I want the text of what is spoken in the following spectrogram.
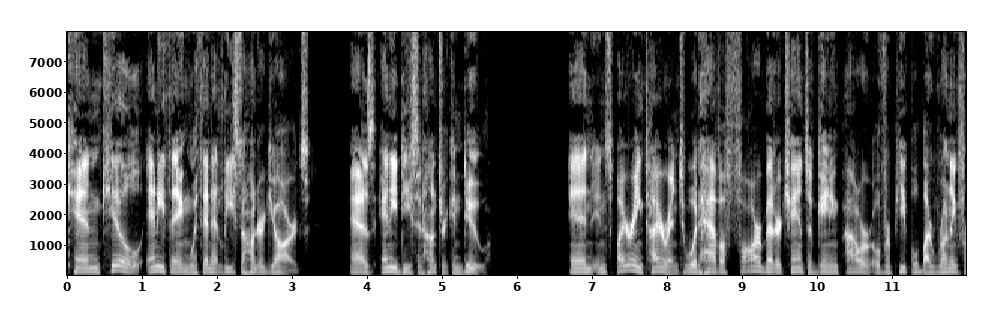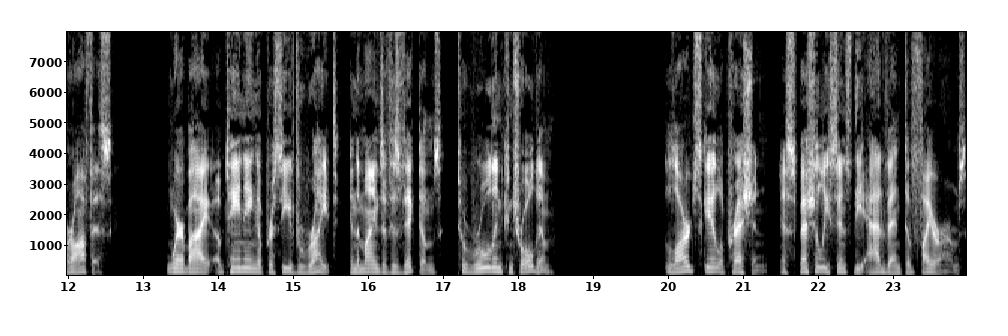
can kill anything within at least a hundred yards, as any decent hunter can do? An inspiring tyrant would have a far better chance of gaining power over people by running for office, whereby obtaining a perceived right in the minds of his victims to rule and control them. Large scale oppression, especially since the advent of firearms,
